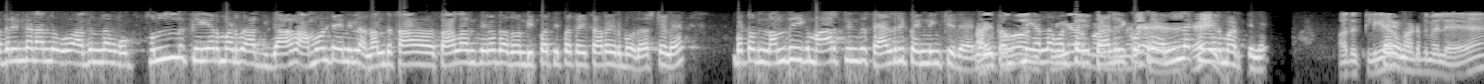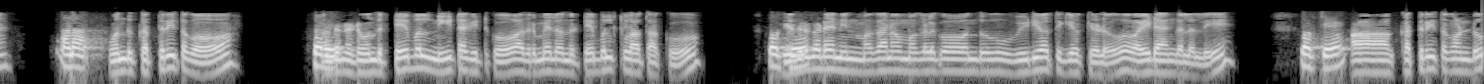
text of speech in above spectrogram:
ಅದರಿಂದ ನಾನು ಅದನ್ನ ಫುಲ್ ಕ್ಲಿಯರ್ ಮಾಡ್ಬೋದು ಅದು ಅಮೌಂಟ್ ಏನಿಲ್ಲ. ನಮ್ದು ಸಾಲ ಅಂತಿರೋದು ಅದೊಂದು ಇಪ್ಪತ್ತು, ಇಪ್ಪತ್ತೈದು ಸಾವಿರ ಇರ್ಬೋದು ಅಷ್ಟೇನೆ. ಬಟ್ ಒಂದು ನಮ್ದು ಈಗ ಮಾರ್ಚ್ ಇಂದ ಸ್ಯಾಲರಿ ಪೆಂಡಿಂಗ್ಸ್ ಇದೆ. ನಮ್ಮ ಆಯ್ತು, ಕಂಪ್ನಿ ಅದು ಎಲ್ಲ clear ಒಂದ್ಸರಿ ಸ್ಯಾಲರಿ ಕೊಟ್ಟರೆ ಕೊಟ್ರೆ ಎಲ್ಲ ಕ್ಲಿಯರ್ ಮಾಡ್ತೀನಿ. ಅದು ಕ್ಲಿಯರ್ ಸರಿ. ಮಾಡಿದ್ಮೇಲೆ ಅಣ್ಣ. ಒಂದು ಕತ್ತರಿ ತಗೋ. ಸರಿ. ಅದನ್ನ ಒಂದು ಟೇಬಲ್ ನೀಟಾಗಿ ಇಟ್ಕೋ ಅದ್ರ ಮೇಲೆ ಒಂದು ಟೇಬಲ್ ಕ್ಲಾತ್ ಹಾಕು. ಓಕೆ ಎದುರುಗಡೆ ನಿನ್ ಮಗನೋ ಮಗಳಿಗೋ ಒಂದು ವಿಡಿಯೋ ತೆಗಿಯೋ ಕೇಳು ವೈಡ್ ಆಂಗಲ್ ಅಲ್ಲಿ. ಓಕೆ ಆ ಕತ್ರಿ ತಗೊಂಡು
